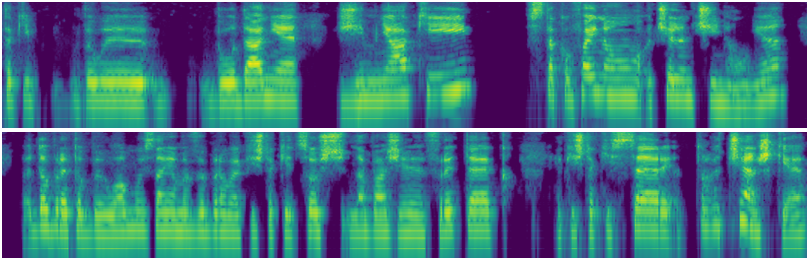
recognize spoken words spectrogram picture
taki, były, było danie ziemniaki z taką fajną cielęciną, nie? Dobre to było. Mój znajomy wybrał jakieś takie coś na bazie frytek, jakiś taki ser, trochę ciężkie.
